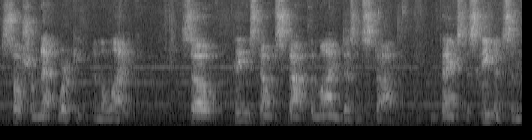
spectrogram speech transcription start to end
social networking, and the like. So things don't stop, the mind doesn't stop. And thanks to Stevenson,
